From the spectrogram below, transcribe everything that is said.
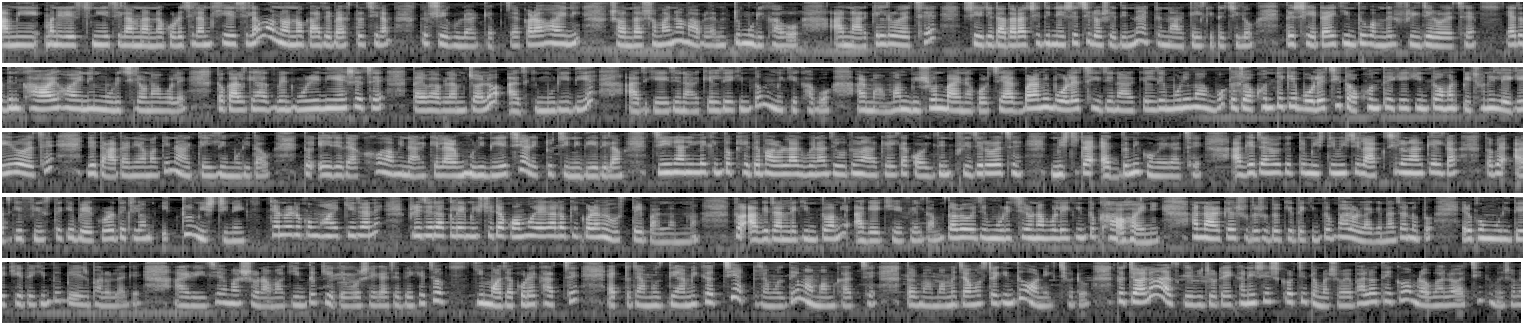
আমি মানে রেস্ট নিয়েছিলাম, রান্না করেছিলাম, খেয়েছিলাম, অন্য অন্য কাজে ব্যস্ত ছিলাম, তো সেগুলো আর ক্যাপচার করা হয়নি। সন্ধ্যার সময় না ভাবলাম একটু মুড়ি খাব। আর নারকেল রয়েছে, সেই যে দাদারা সেদিন এসেছিল, সেদিন না একটা নারকেল কেটেছিল। তো সেটাই কিন্তু আমাদের ফ্রিজে রয়েছে। এতদিন খাওয়াই হয়নি, মুড়ি ছিল না বলে। তো কালকে হাজব্যান্ড মুড়ি নিয়ে এসেছে, তাই ভাবলাম চলো আজকে মুড়ি দিয়ে, আজকে এই যে নারকেল দিয়ে কিন্তু মেখে খাব। আর মাম্মাম ভীষণ বায়না করছে। একবার আমি বলেছি যে নারকেল দিয়ে মুড়ি মাখবো। তো যখন থেকে বলেছি, তখন থেকে কিন্তু আমার পিছনে লেগেই রয়েছে যে, তাড়াতাড়ি আমাকে নারকেল দিয়ে মুড়ি দাও। তো এই যে দেখো, আমি নারকেল আর মুড়ি দিয়েছি আর একটু চিনি দিয়ে দিলাম। চিনি না নিলে কিন্তু খেতে ভালো লাগবে না। যেহেতু নারকেলটা কয়েকদিন ফ্রিজে রয়েছে, মিষ্টিটা একদমই কমে গেছে। আগে যাই হোক, একটু মিষ্টি মিষ্টি লাগছিল নারকেলটা, তবে আজকে ফ্রিজ থেকে বের করে দেখলাম একটু মিষ্টি নেই। কেন এরকম হয় কি জানে? ফ্রিজে রাখলে মিষ্টিটা কম হয়ে গেল, কি করে আমি বুঝতেই পারলাম না। তো আগে জানলে কিন্তু আমি আগেই খেয়ে ফেলতাম। তবে ওই যে মুড়ি ছিল না বলেই কিন্তু খাওয়া হয়নি। আর নারকেল শুধু শুধু খেতে কিন্তু ভালো লাগে না, জানো তো? এরকম মুড়ি দিয়ে খেতে কিন্তু বেশ ভালো লাগে। আর এই যে আমার সোনামা কিন্তু খেতে বসে গেছে, দেখেছ? কি মজা করে খাচ্ছে। একটা চামচ দিয়ে আমি খাচ্ছি, একটা চামচ দিয়ে মামাম খাচ্ছে। তবে মামামের চামচটা কিন্তু অনেক ছোট। তো চলো আজকের ভিডিওটা এখানেই শেষ করছি। তোমরা সবাই ভালো থেকো, আমরাও ভালো আছি। তোমরা সবাই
